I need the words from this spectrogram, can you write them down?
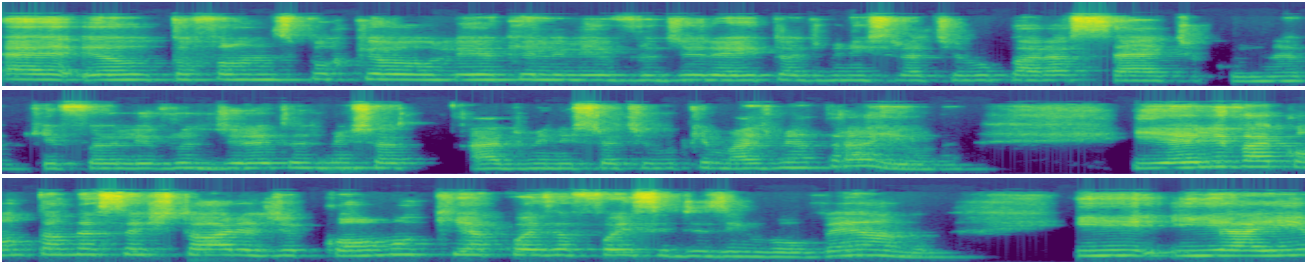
É, eu estou falando isso porque eu li aquele livro Direito Administrativo para Céticos, né? Porque foi o livro de Direito Administrativo que mais me atraiu, né? E ele vai contando essa história de como que a coisa foi se desenvolvendo e, e aí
